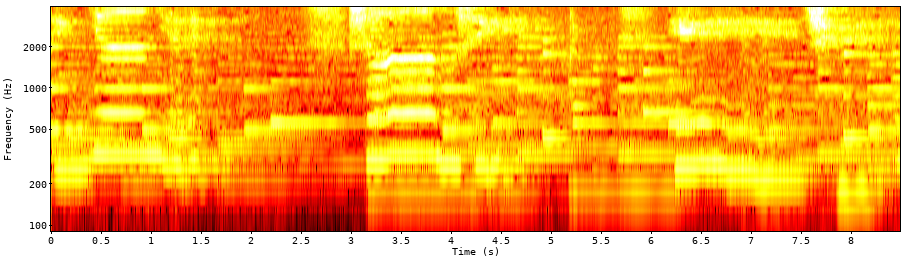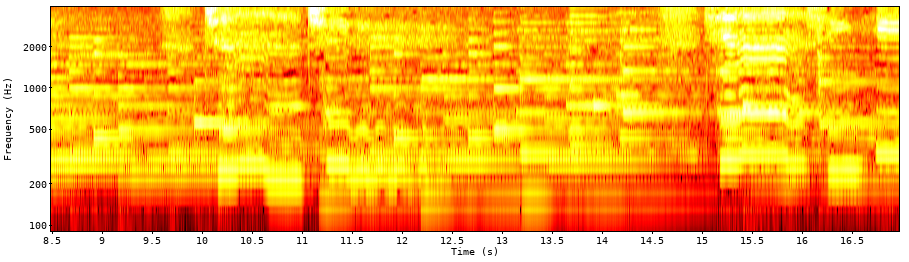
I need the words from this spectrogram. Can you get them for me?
听烟雨伤心一曲绝句且信一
